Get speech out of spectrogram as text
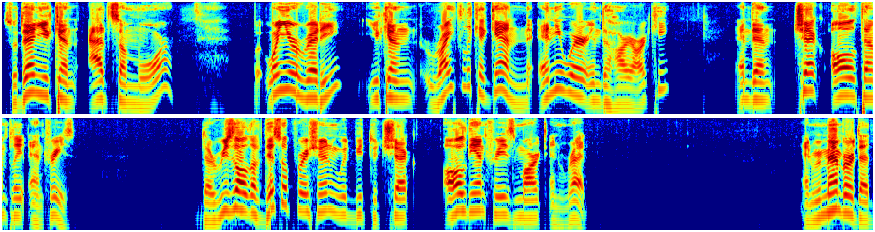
So then you can add some more. But when you're ready, you can right click again anywhere in the hierarchy and then check all template entries. The result of this operation would be to check all the entries marked in red. And remember that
